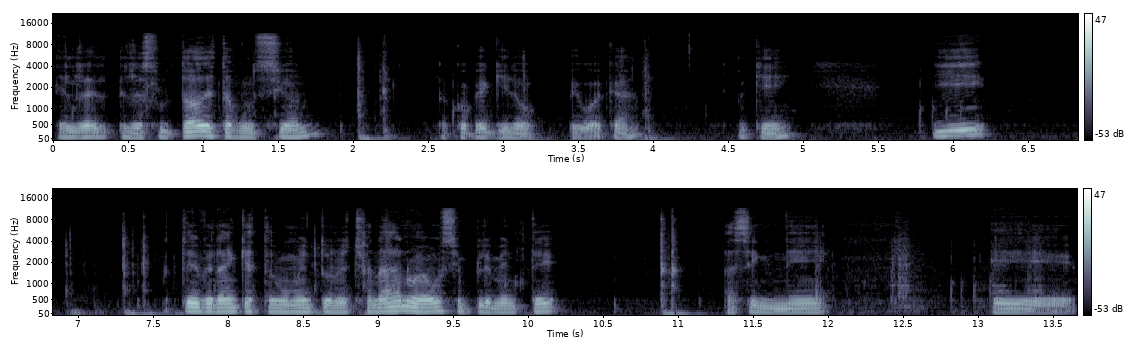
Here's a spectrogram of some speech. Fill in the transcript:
el, resultado de esta función, lo copio aquí, lo acá, ok, y ustedes verán que hasta el momento no he hecho nada nuevo, simplemente asigné eh,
